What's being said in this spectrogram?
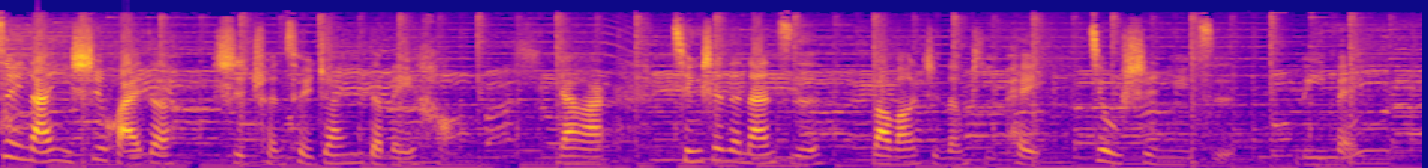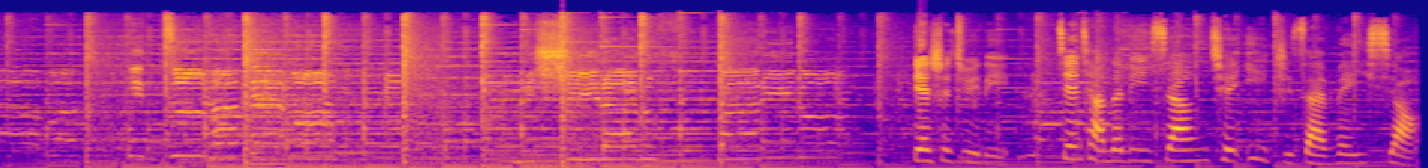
最难以释怀的是纯粹专一的美好，然而，情深的男子老王只能匹配旧式女子李美。电视剧里，坚强的丽香却一直在微笑。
